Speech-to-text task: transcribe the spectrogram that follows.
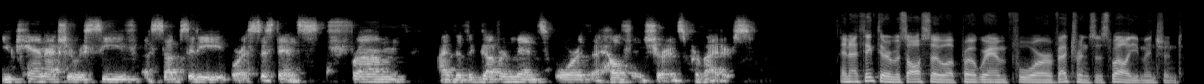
you can actually receive a subsidy or assistance from either the government or the health insurance providers. And I think there was also a program for veterans as well, you mentioned.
